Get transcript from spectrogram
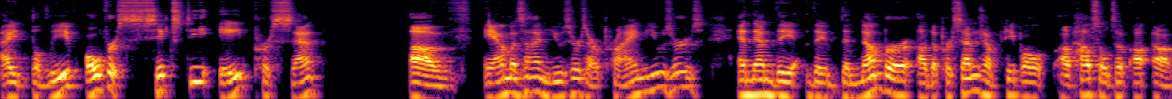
I believe over sixty eight percent of Amazon users are Prime users, and then the the the number of the percentage of people of households uh, uh,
